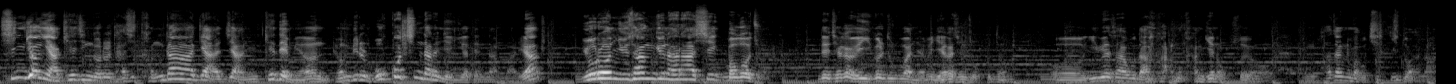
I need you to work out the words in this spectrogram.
신경이 약해진 거를 다시 건강하게 하지 않게 되면 변비를 못 고친다는 얘기가 된단 말이야. 요런 유산균 하나씩 먹어줘요. 근데 제가 왜 이걸 들고 왔냐면 얘가 제일 좋거든. 어, 이 회사하고 나하고 아무 관계는 없어요. 음, 사장님하고 친하지도 않아.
